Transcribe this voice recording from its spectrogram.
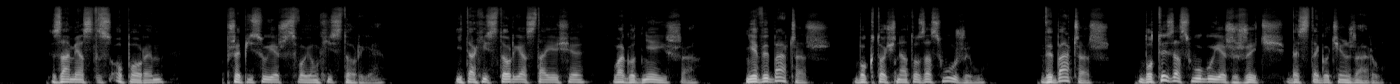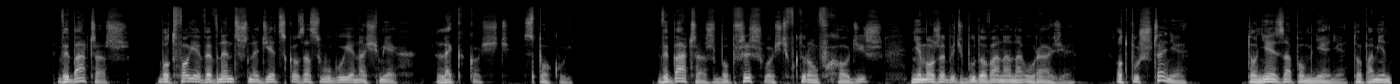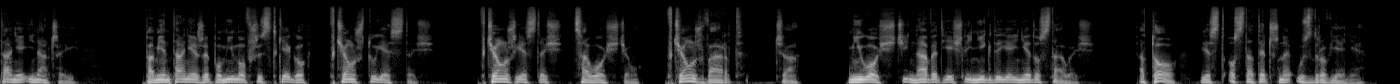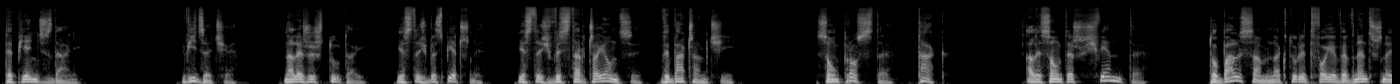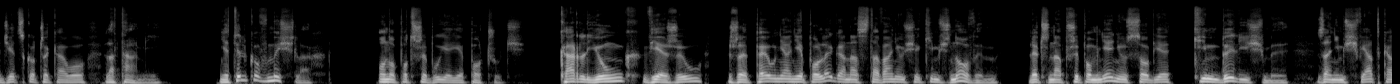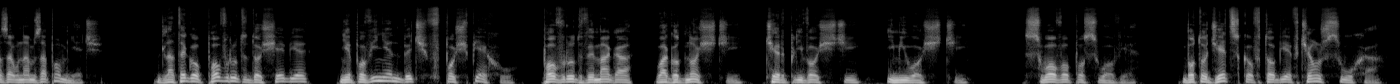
zamiast z oporem, przepisujesz swoją historię. I ta historia staje się łagodniejsza. Nie wybaczasz, bo ktoś na to zasłużył. Wybaczasz, bo ty zasługujesz żyć bez tego ciężaru. Wybaczasz, bo twoje wewnętrzne dziecko zasługuje na śmiech, lekkość, spokój. Wybaczasz, bo przyszłość, w którą wchodzisz, nie może być budowana na urazie. Odpuszczenie to nie zapomnienie, to pamiętanie inaczej. Pamiętanie, że pomimo wszystkiego wciąż tu jesteś. Wciąż jesteś całością. Wciąż wart cza miłości, nawet jeśli nigdy jej nie dostałeś. A to jest ostateczne uzdrowienie. Te pięć zdań. Widzę cię. Należysz tutaj. Jesteś bezpieczny. Jesteś wystarczający. Wybaczam ci. Są proste, tak. Ale są też święte. To balsam, na który twoje wewnętrzne dziecko czekało latami. Nie tylko w myślach. Ono potrzebuje je poczuć. Carl Jung wierzył, że pełnia nie polega na stawaniu się kimś nowym, lecz na przypomnieniu sobie, kim byliśmy, zanim świat kazał nam zapomnieć. Dlatego powrót do siebie nie powinien być w pośpiechu. Powrót wymaga łagodności, cierpliwości i miłości. Słowo po słowie. Bo to dziecko w tobie wciąż słucha.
